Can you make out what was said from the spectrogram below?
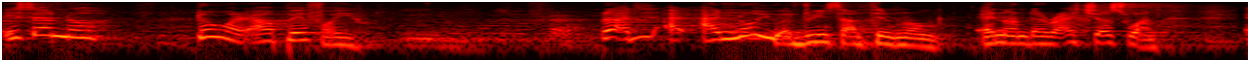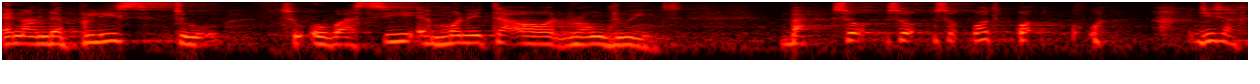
He said, "No, don't worry. I'll pay for you. I, I know you are doing something wrong, and I'm the righteous one and I'm the police to, to oversee and monitor all wrongdoings. But so, so, so what, what, what, Jesus,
